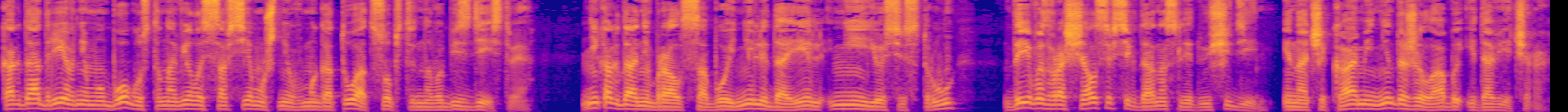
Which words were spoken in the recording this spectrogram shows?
когда древнему богу становилось совсем уж не в моготу от собственного бездействия никогда не брал с собой ни Лидаэль, ни ее сестру, да и возвращался всегда на следующий день, иначе Ками не дожила бы и до вечера.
